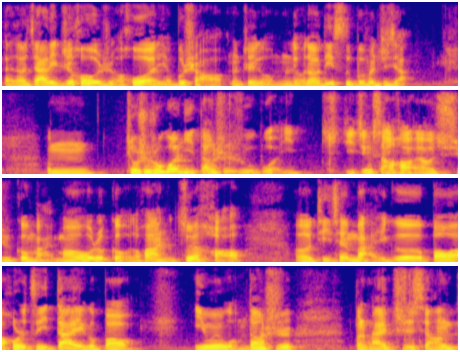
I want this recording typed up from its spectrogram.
来到家里之后，惹祸也不少。那这个我们留到第四部分去讲。嗯。就是如果你当时如果已已经想好要去购买猫或者狗的话，你最好，呃，提前买一个包啊，或者自己带一个包，因为我们当时本来只想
